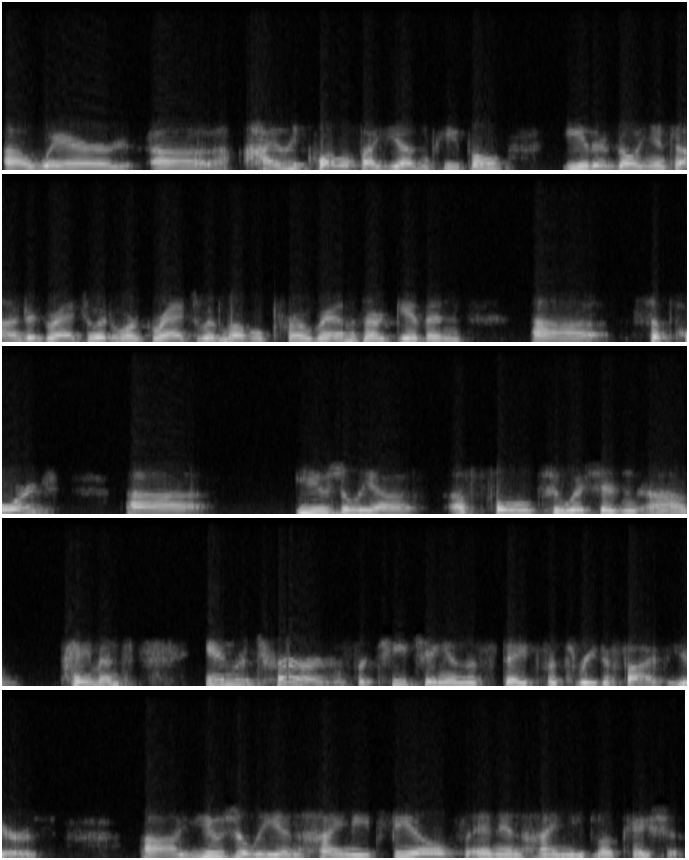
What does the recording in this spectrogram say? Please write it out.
where highly qualified young people, either going into undergraduate or graduate level programs, are given uh, support, uh, usually a, a, full tuition payment, in return for teaching in the state for three to five years. uh, usually in high need fields and in high need locations.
